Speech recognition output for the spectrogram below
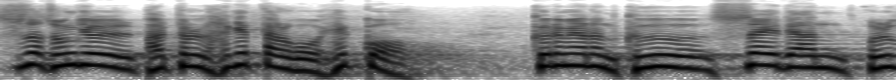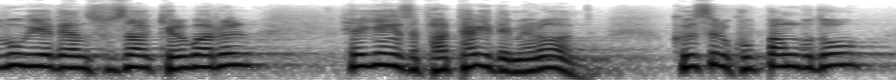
수사 종결 발표를 하겠다고 했고 그러면은 그 수사에 대한 월북에 대한 수사 결과를 해경에서 발표하게 되면은 그것을 국방부도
